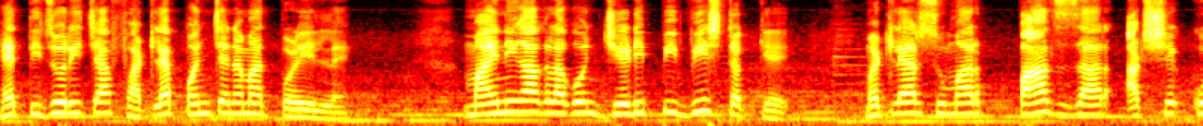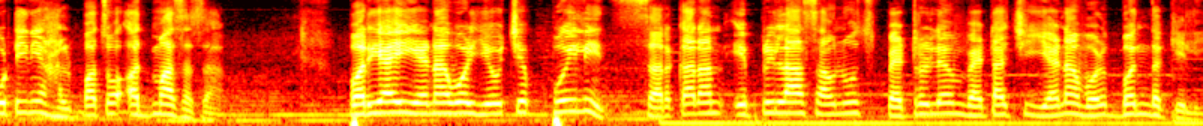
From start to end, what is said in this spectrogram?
हे तिजोरीच्या फाटल्या पंचनामात पळयिल्ले. मायनिंगाक लागून जे डी पी वीस टक्के म्हटल्यार सुमार पांच हजार आठशे कोटींनी हालपाचो अदमास आसा. पर्यायी येणावळ येवचे पयलींच सरकारान एप्रिला सावनूच पेट्रोलियम वॅटाची येणावळ बंद केली.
